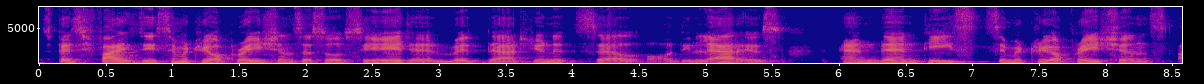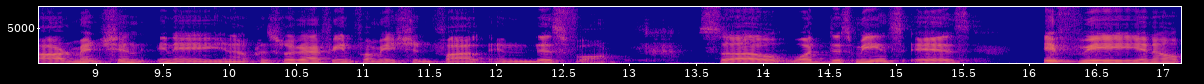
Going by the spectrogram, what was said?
specifies the symmetry operations associated with that unit cell or the lattice and then these symmetry operations are mentioned in a you know crystallography information file in this form so what this means is if we you know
